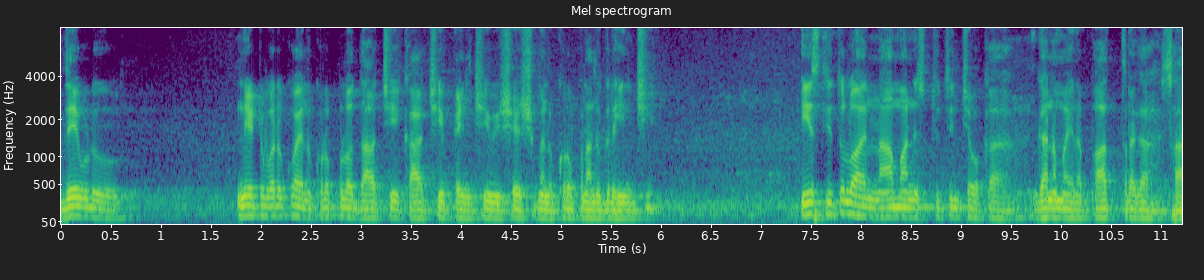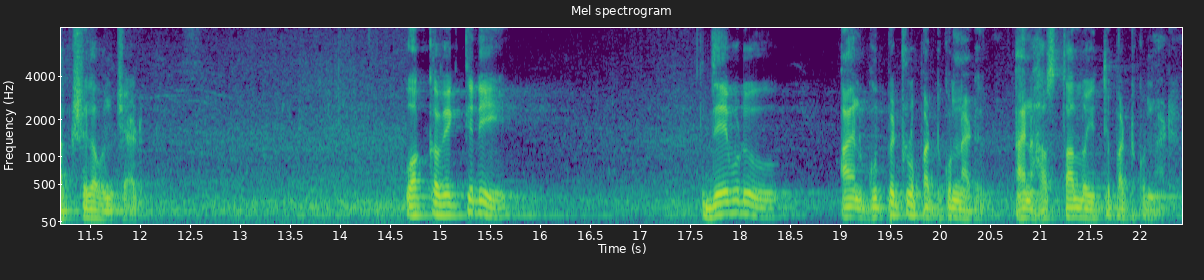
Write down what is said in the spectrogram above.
దేవుడు నేటి వరకు ఆయన కృపలో దాచి కాచి పెంచి విశేషమైన కృపను అనుగ్రహించి ఈ స్థితిలో ఆయన నామాన్ని స్థుతించి ఒక ఘనమైన పాత్రగా సాక్షిగా ఉంచాడు. ఒక్క వ్యక్తిని దేవుడు ఆయన గుప్పెట్లో పట్టుకున్నాడు ఆయన హస్తాల్లో ఎత్తి పట్టుకున్నాడు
